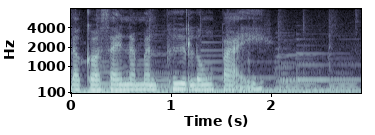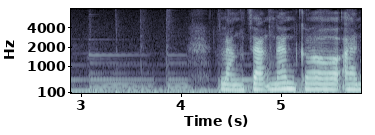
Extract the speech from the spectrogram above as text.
แล้วก็ใส่น้ำมันพืชลงไป หลังจากนั้นก็อัน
